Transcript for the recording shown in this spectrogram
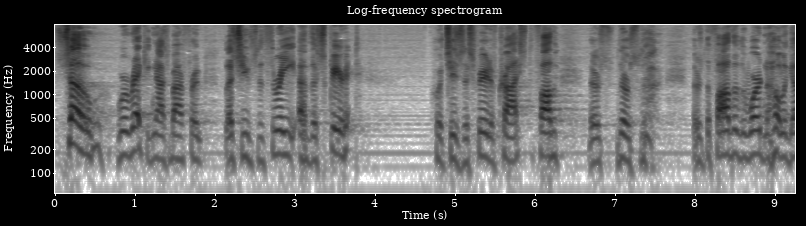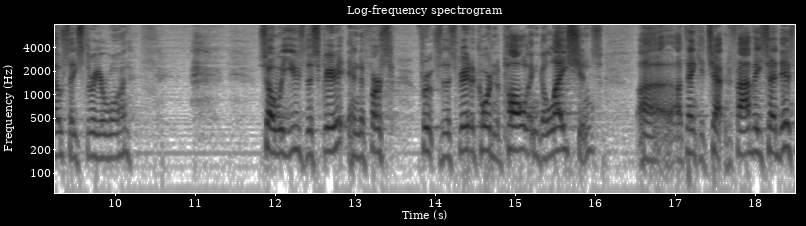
So we're recognized by our fruit. Let's use the three of the Spirit which is the Spirit of Christ. The Father, there's, there's, the, there's the Father, the Word, and the Holy Ghost. These three are one. So we use the Spirit and the first fruits of the Spirit, according to Paul in Galatians, uh, I think in chapter 5, he said this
